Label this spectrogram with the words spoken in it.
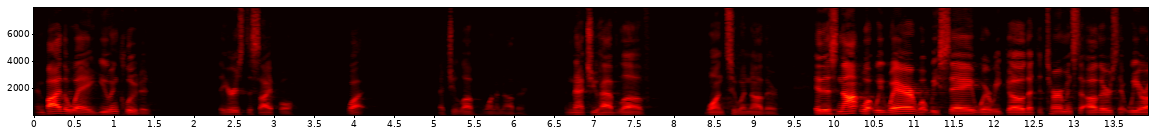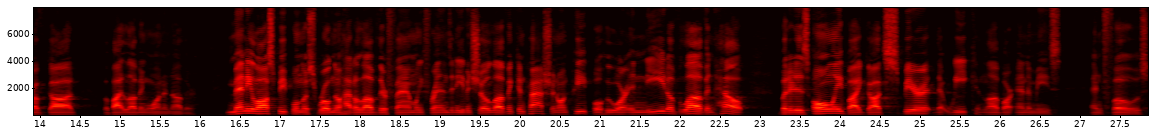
And by the way, you included, that you're his disciple. What? That you love one another, and that you have love one to another. It is not what we wear, what we say, where we go that determines to others that we are of God, but by loving one another. Many lost people in this world know how to love their family, friends, and even show love and compassion on people who are in need of love and help. But it is only by God's Spirit that we can love our enemies and foes.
